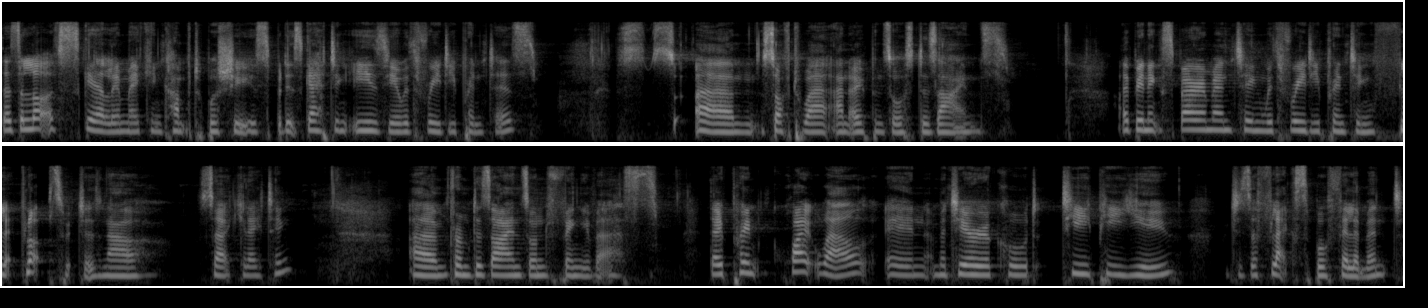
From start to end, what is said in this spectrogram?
There's a lot of skill in making comfortable shoes, but it's getting easier with 3D printers, um, software, and open source designs. I've been experimenting with 3D printing flip flops, which is now circulating um, from designs on Thingiverse. They print quite well in a material called TPU, which is a flexible filament,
